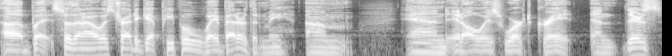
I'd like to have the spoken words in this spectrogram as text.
Uh, but so then I always tried to get people way better than me, um, and it always worked great. And there's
